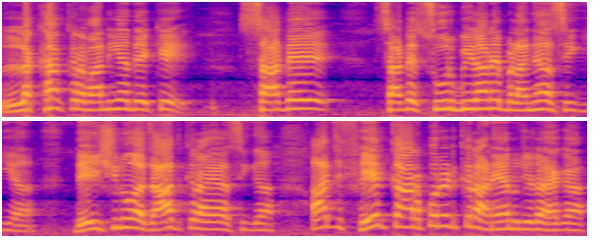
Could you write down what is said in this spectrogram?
ਲੱਖਾਂ ਕੁਰਬਾਨੀਆਂ ਦੇ ਕੇ ਸਾਡੇ ਸਾਡੇ ਸੂਰਬੀਰਾਂ ਨੇ ਬਣਾਈਆਂ ਸੀਗੀਆਂ, ਦੇਸ਼ ਨੂੰ ਆਜ਼ਾਦ ਕਰਾਇਆ ਸੀਗਾ। ਅੱਜ ਫੇਰ ਕਾਰਪੋਰੇਟ ਘਰਾਣਿਆਂ ਨੂੰ ਜਿਹੜਾ ਹੈਗਾ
